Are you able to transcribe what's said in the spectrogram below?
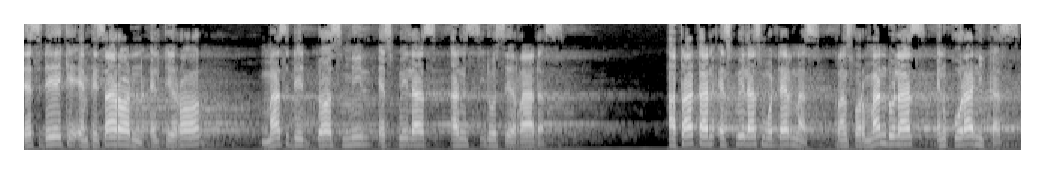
Desde que empezaron el terror, más de 2.000 escuelas han sido cerradas. Atacan escuelas modernas, transformándolas en coránicas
